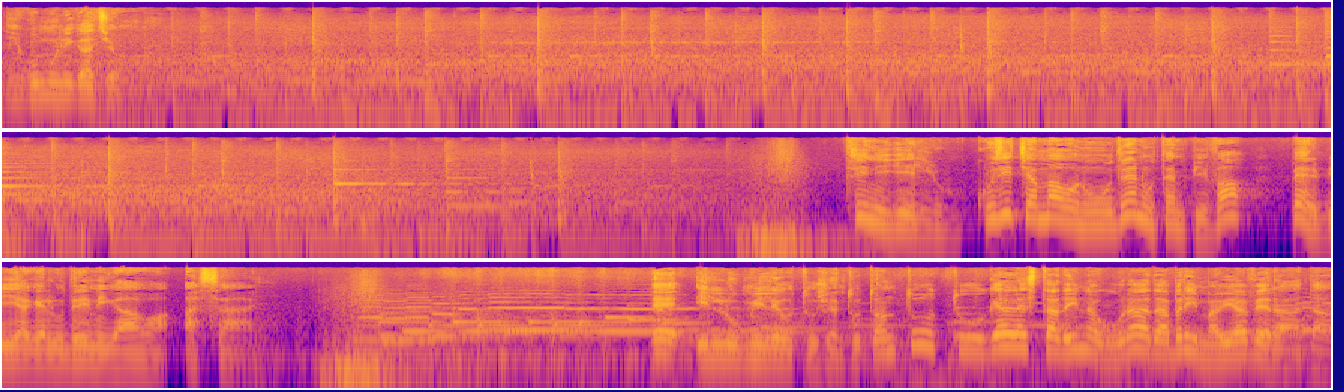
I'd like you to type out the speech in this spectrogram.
di comunicazione. Trinighillu, così chiamavano un treno tempi fa per via che lo trenigava assai. È il 1888 che è stata inaugurata la prima via ferrata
